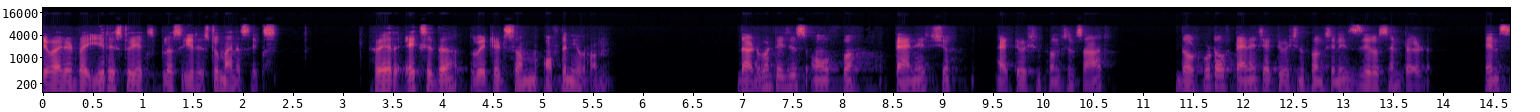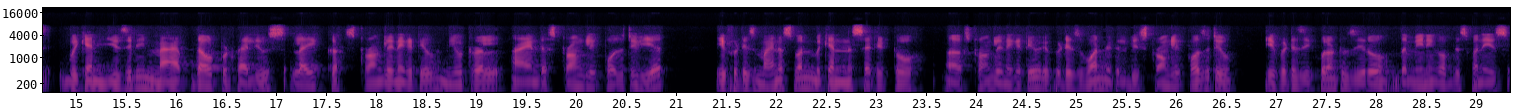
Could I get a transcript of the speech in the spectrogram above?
divided by e raised to x plus e raised to minus x where x is the weighted sum of the neuron. The advantages of uh, tanh activation functions are the output of tanh activation function is zero centered. Hence, we can easily map the output values like strongly negative, neutral and strongly positive here if it is minus 1 we can set it to uh, strongly negative. If it is 1 it will be strongly positive. If it is equivalent to 0 the meaning of this one is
